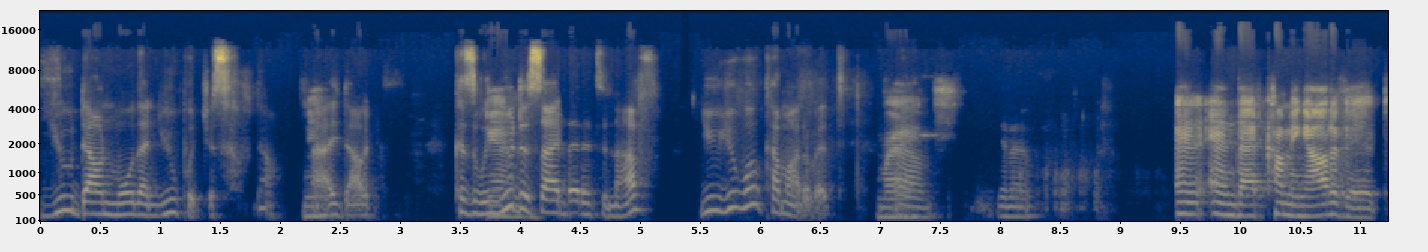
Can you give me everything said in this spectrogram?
you down more than you put yourself down. Yeah. I doubt because when yeah. you decide that it's enough, you you will come out of it. Right. Um, you know and and that coming out of it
